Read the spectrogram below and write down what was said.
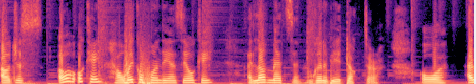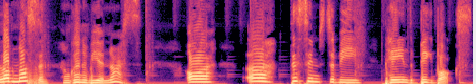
I'll just, oh, okay, I'll wake up one day and say, okay, I love medicine, I'm going to be a doctor. Or I love nursing, I'm going to be a nurse. Or, uh, this seems to be paying the big bucks.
